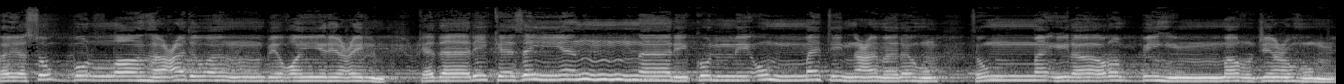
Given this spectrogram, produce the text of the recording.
فيسبوا الله عدوا بغير علم. كذلك زينا لكل أمة عملهم ثم إلى ربهم مرجعهم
